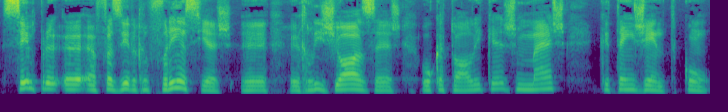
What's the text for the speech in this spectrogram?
sempre uh, a fazer referências uh, religiosas ou católicas, mas que tem gente com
